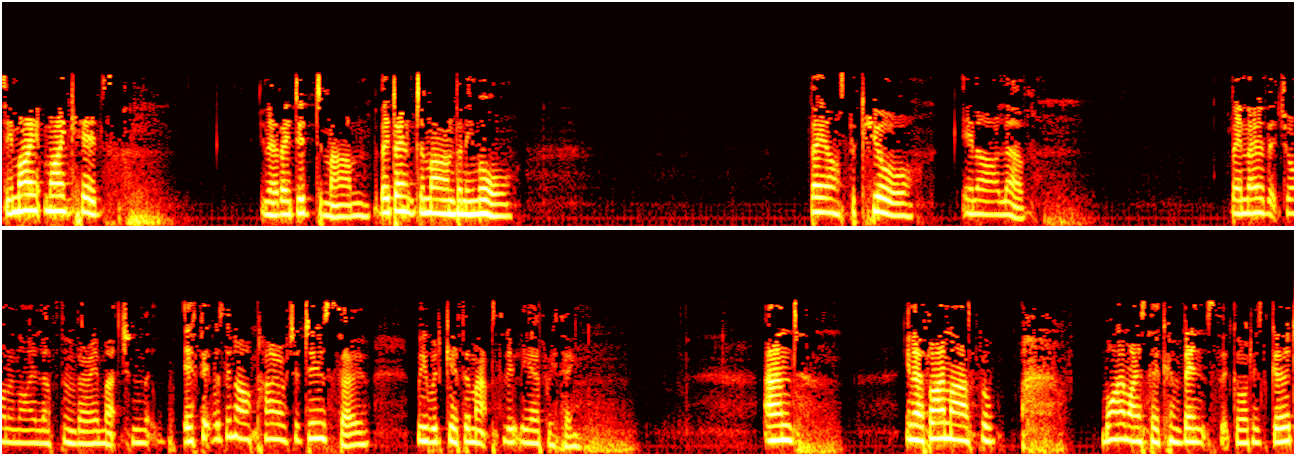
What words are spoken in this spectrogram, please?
See, my, my kids, you know, they did demand, but they don't demand anymore. They are secure in our love. They know that John and I love them very much, and that if it was in our power to do so, we would give them absolutely everything. And, you know, if I'm asked, well, why am I so convinced that God is good?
